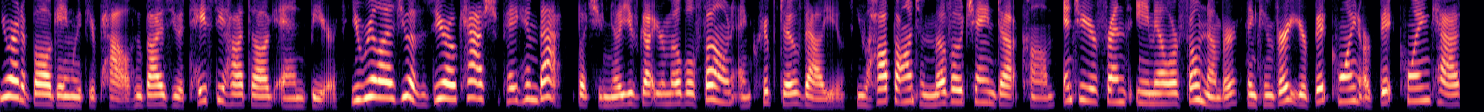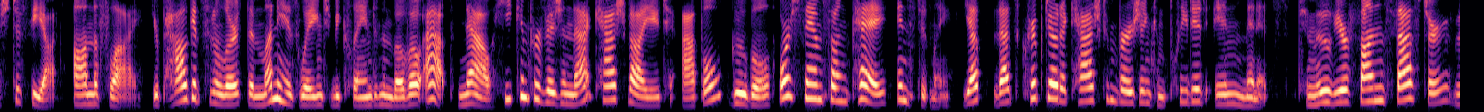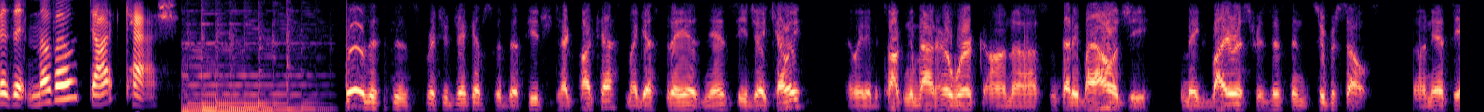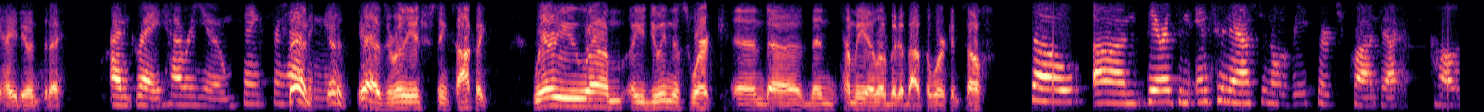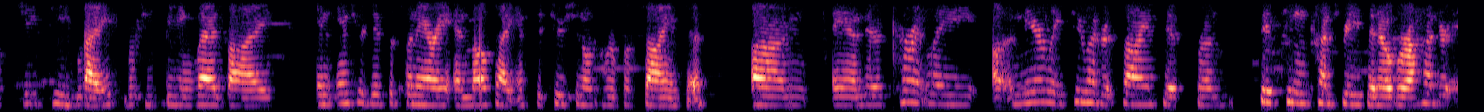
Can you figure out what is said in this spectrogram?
You're at a ball game with your pal who buys you a tasty hot dog and beer. You realize you have zero cash to pay him back, but you know you've got your mobile phone and crypto value. You hop on to movochain.com, enter your friend's email or phone number, then convert your Bitcoin or Bitcoin Cash to fiat on the fly. Your pal gets an alert that money is waiting to be claimed in the Movo app. Now he can provision that cash value to Apple, Google, or Samsung Pay instantly. Yep, that's crypto to cash conversion completed in minutes. To move your funds faster, visit Movo Cash. Hello, this is Richard Jacobs with the Future Tech Podcast. My guest today is Nancy J. Kelly, and we're going to be talking about her work on uh, synthetic biology to make virus-resistant supercells. So, Nancy, how are you doing today? I'm great. How are you? Thanks for good, having me. Good. Yeah, it's a really interesting topic. Where are you? Um, are you doing this work? And uh, then tell me a little bit about the work itself. So um, there is an international research project called GP Right, which is being led by an interdisciplinary and multi-institutional group of scientists. Um, and there's currently uh, nearly 200 scientists from 15 countries and over 100,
